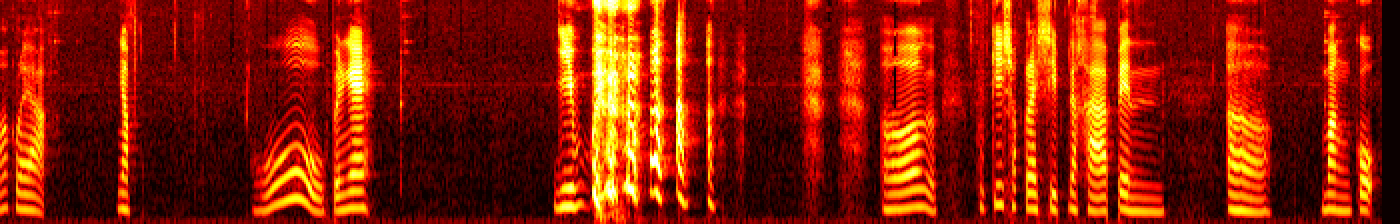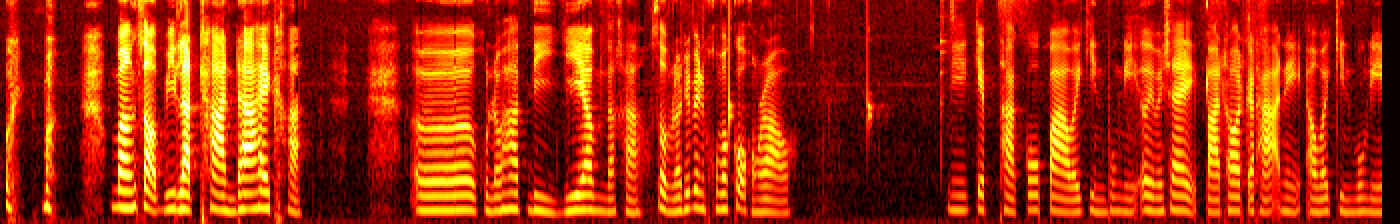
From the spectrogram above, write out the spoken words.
มากเลยอะงับ โอ้ เป็นไง ยิ้ม เออ คุกกี้ช็อกโกแลตชิพนะคะ เป็นเอ่อมังโกะมังมังสอบวีรัตทานได้ค่ะ เออ คุณภาพดีเยี่ยมนะคะ สมแล้วที่เป็นคุมาโกะของเรา นี่เก็บทาโก้ปลาไว้กินพรุ่งนี้ เอ้ยไม่ใช่ปลาทอดกระทะนี่เอาไว้กินพรุ่งนี้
